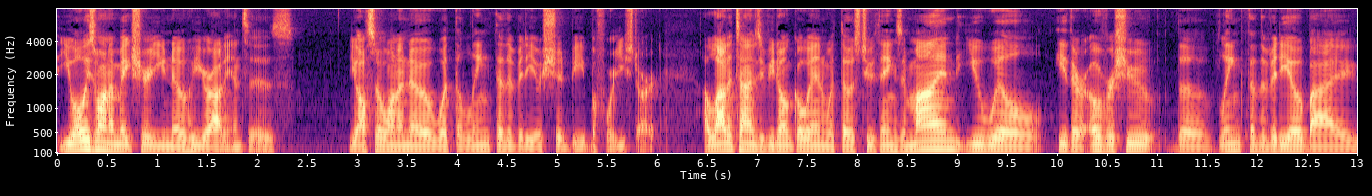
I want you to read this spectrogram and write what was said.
you always want to make sure you know who your audience is. You also want to know what the length of the video should be before you start. A lot of times, if you don't go in with those two things in mind, you will either overshoot the length of the video by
